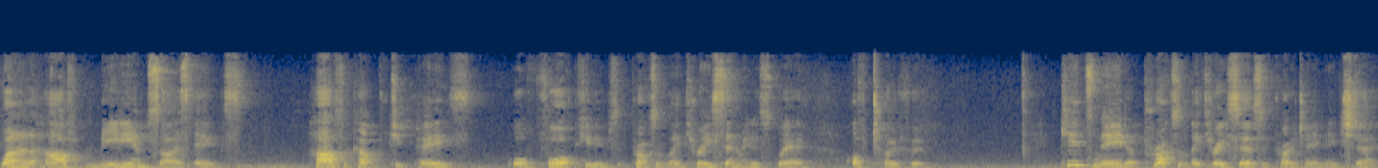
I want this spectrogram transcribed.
one and a half medium-sized eggs, half a cup of chickpeas, or four cubes, approximately three centimetres square, of tofu. Kids need approximately three serves of protein each day.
